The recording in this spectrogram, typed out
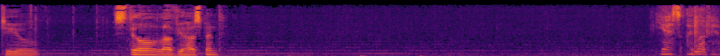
Do you still love your husband? Yes, I love him.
